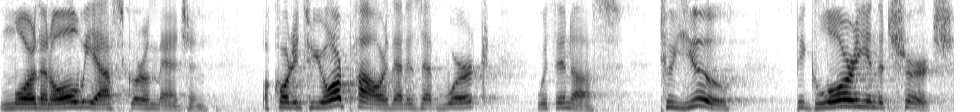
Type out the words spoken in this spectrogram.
more than all we ask or imagine, according to your power that is at work within us, to you be glory in the church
